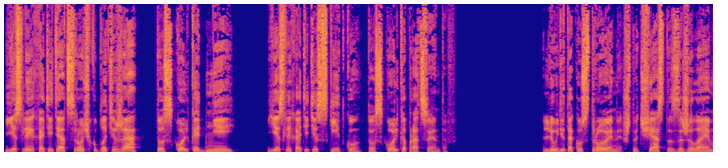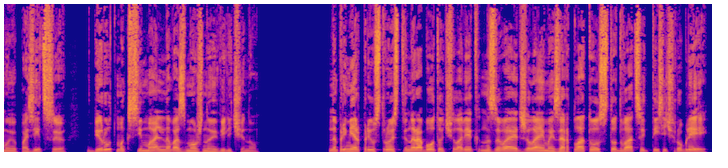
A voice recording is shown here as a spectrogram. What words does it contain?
Если хотите отсрочку платежа, то сколько дней. Если хотите скидку, то сколько процентов. Люди так устроены, что часто за желаемую позицию берут максимально возможную величину. Например, при устройстве на работу человек называет желаемой зарплату 120 тысяч рублей,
